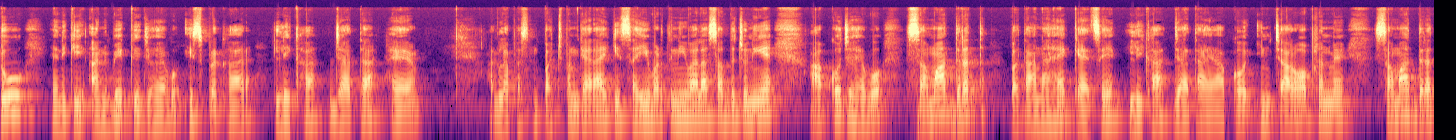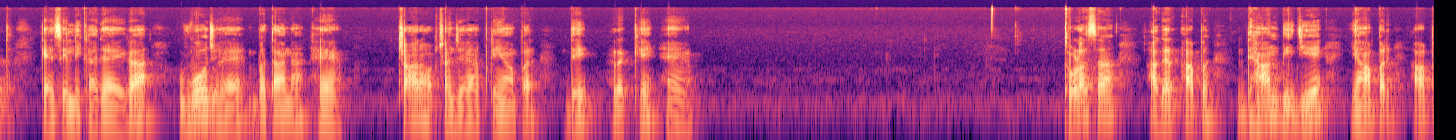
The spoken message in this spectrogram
टू यानी कि अनभिज्ञ जो है वो इस प्रकार लिखा जाता है। अगला प्रश्न, पचपन कह रहा है कि सही वर्तनी वाला शब्द चुनिए। आपको जो है वो समाद्रत बताना है कैसे लिखा जाता है। आपको इन चारों ऑप्शन में समाद्रत कैसे लिखा जाएगा, वो जो है बताना है। चार ऑप्शन जो है आपके यहाँ पर दे रखे हैं। थोड़ा सा अगर आप ध्यान दीजिए, यहाँ पर आप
